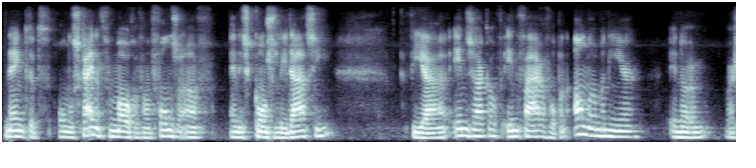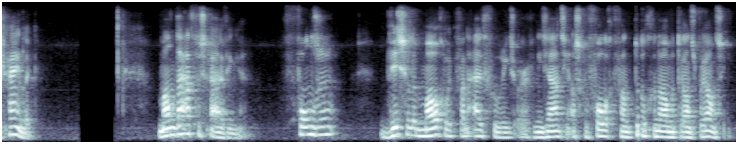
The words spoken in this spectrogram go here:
neemt het onderscheidend vermogen van fondsen af en is consolidatie via inzakken of invaren of op een andere manier enorm waarschijnlijk. Mandaatverschuivingen. Fondsen wisselen mogelijk van uitvoeringsorganisatie als gevolg van toegenomen transparantie.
